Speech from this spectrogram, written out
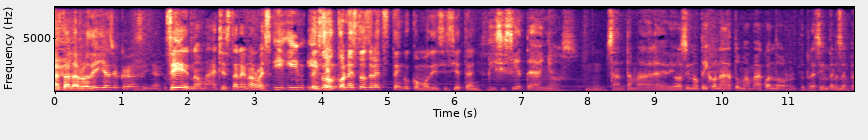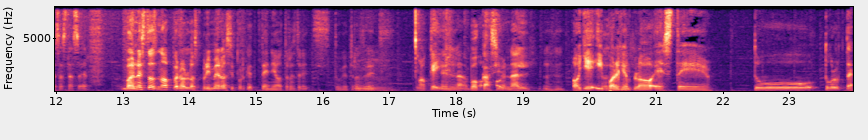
Hasta las rodillas, yo creo, así ya. Sí, no manches, están enormes. Y, y, y Tengo, sin- con estos dreads tengo como 17 años. 17 años. Santa madre de Dios. ¿Y no te dijo nada tu mamá cuando re- recién te los empezaste a hacer? Bueno, estos no, pero los primeros sí porque tenía otros dreads. Tuve otros dreads. Mm, ok. En la vocacional. Oye, y Los por ejemplo, este. Tú, tú te,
